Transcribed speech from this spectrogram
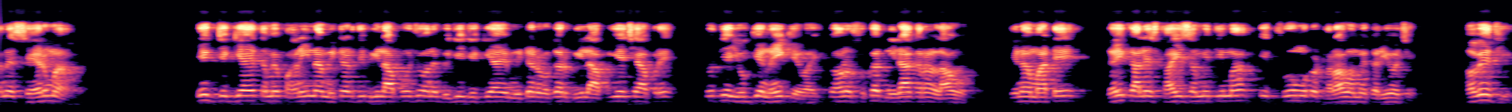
અને શહેરમાં એક જગ્યાએ તમે પાણીના મીટરથી બિલ આપો છો અને બીજી જગ્યાએ મીટર વગર બિલ આપીએ છીએ આપણે, તો તે યોગ્ય નહીં કહેવાય. તો આનું સુખદ નિરાકરણ લાવો. તેના માટે ગઈકાલે સ્થાયી સમિતિમાં એક સો મોટો ઠરાવ અમે કર્યો છે. હવેથી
